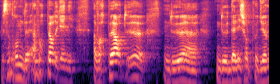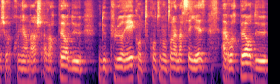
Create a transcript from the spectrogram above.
le syndrome d'avoir peur de gagner, avoir peur de, d'aller sur le podium sur la première marche, avoir peur de, de pleurer quand, quand, on entend la Marseillaise, avoir peur de,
